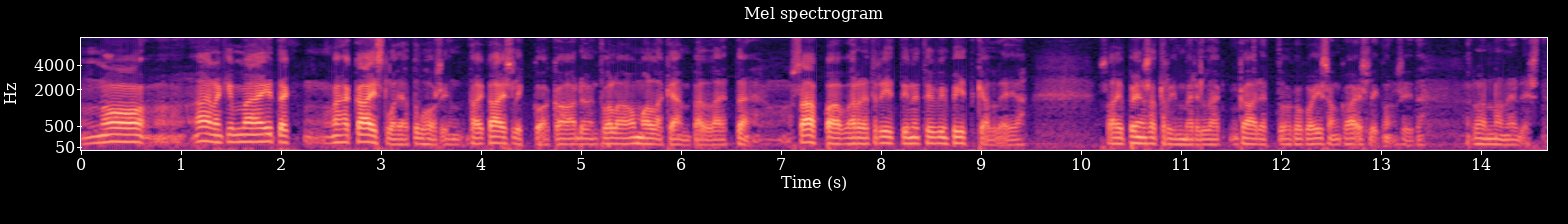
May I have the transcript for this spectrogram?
No ainakin mä itse vähän kaisloja tuhosin tai kaislikkoa kaadoin tuolla omalla kämpällä, että saappaanvarret riitti nyt hyvin pitkälle ja sai pensatrimmerillä kaadettua koko ison kaislikon siitä rannan edestä.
